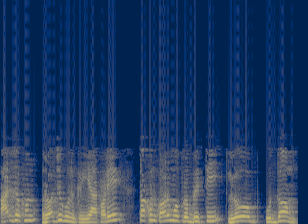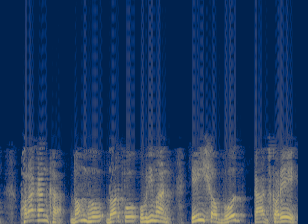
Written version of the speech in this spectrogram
আর যখন রজগুণ ক্রিয়া করে, তখন কর্ম প্রবৃত্তি, লোভ, উদ্যম, ফলাকাঙ্ক্ষা, দম্ভ, দর্প, অভিমান, এই সব বোধ কাজ করে।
